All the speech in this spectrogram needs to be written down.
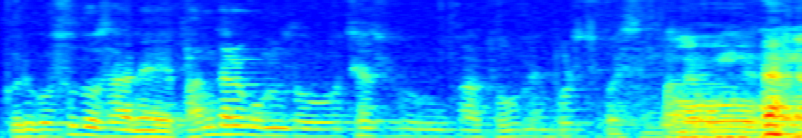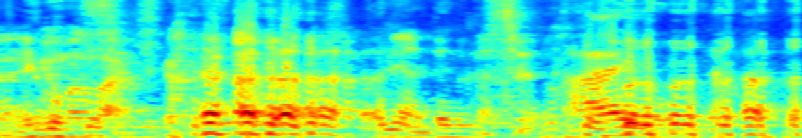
그리고 수도산에 반달곰도 재수가 좋으면 볼 수가 있습니다. 어. 어, 위험한 거 아닙니까? 그러면 안 되는 거 아니에요? 아이고.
